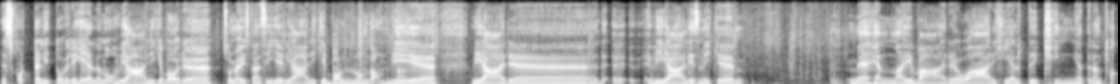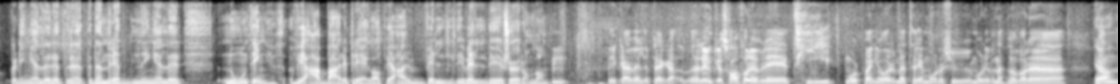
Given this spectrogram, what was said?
det skorter litt over i hele nå. Vi er ikke bare, som Øystein sier, vi er ikke i ballen om dagen. Vi, vi, er, eh, vi er liksom ikke med hendene i været og er helt king etter en takling eller etter, etter en redning eller noen ting. Vi er bærer preg av at vi er veldig, veldig skjøre om dagen. Virker jeg veldig prega. Lundqvist har for øvrig ti målpoeng i år, med tre mål og sju målgivende. Så bare Ja. Men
